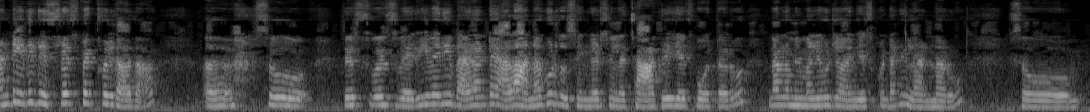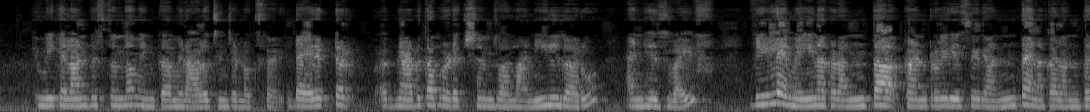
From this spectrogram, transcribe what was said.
అంటే ఇది డిస్రెస్పెక్ట్ఫుల్ కాదా? Uh, so this was very very bad అంటే అలా అనకూడదు సింగర్స్ ఇలా చాకరీ చేసిపోతారు నన్ను మిమ్మల్ని కూడా జాయిన్ చేసుకుంటారు ఇలా అన్నారు. సో మీకు ఎలా అనిపిస్తుందో ఇంకా మీరు ఆలోచించండి ఒకసారి. డైరెక్టర్ జ్ఞాపిక ప్రొడక్షన్స్ వాళ్ళ Anil garu and his wife వీళ్ళే మెయిన్ అక్కడ అంతా కంట్రోల్ చేసేది అంతా వెనకాల అంతా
